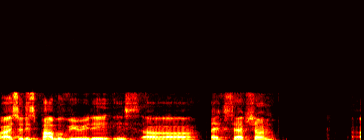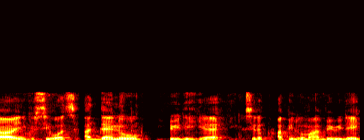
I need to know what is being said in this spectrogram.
all right? So this parvoviridae is uh, an exception. Uh, you can see what's adenoviridae here see the papilloma viridae.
